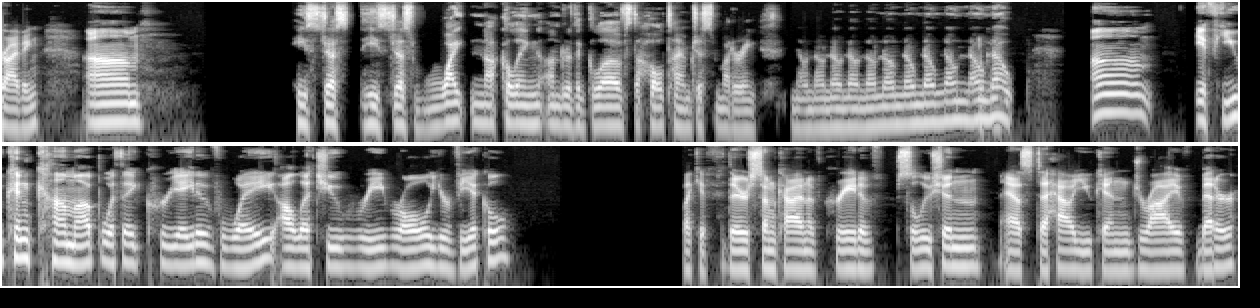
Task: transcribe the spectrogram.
driving. Um. He's just he's just white knuckling under the gloves the whole time, just muttering, "No, no, no, no, no, no, no, no, no, no, Okay. no." Um. If you can come up with a creative way, I'll let you re-roll your vehicle. Like if there's some kind of creative solution as to how you can drive better,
